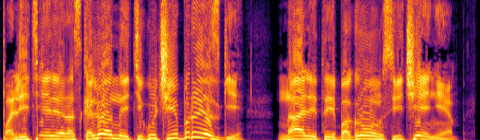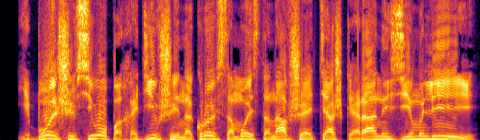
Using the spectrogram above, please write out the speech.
Полетели раскаленные тягучие брызги, налитые багровым свечением, и больше всего походившие на кровь самой стонавшей от тяжкой раны земли.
